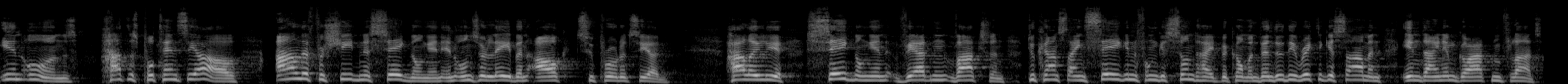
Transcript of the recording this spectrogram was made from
in uns hat das Potenzial, alle verschiedenen Segnungen in unser Leben auch zu produzieren. Halleluja. Segnungen werden wachsen. Du kannst ein Segen von Gesundheit bekommen, wenn du die richtigen Samen in deinem Garten pflanzt.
